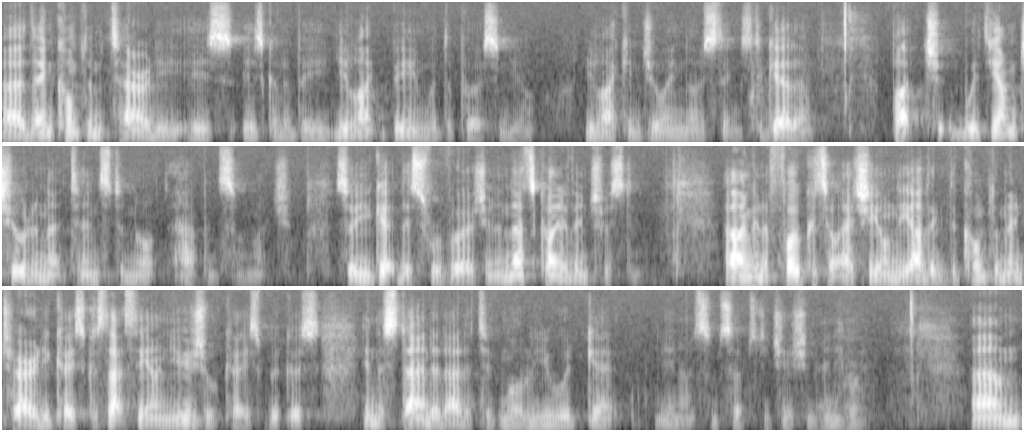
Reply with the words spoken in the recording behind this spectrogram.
uh, then complementarity is, is going to be, you like being with the person, you, you like enjoying those things together. But with young children, that tends to not happen so much. So you get this reversion, and that's kind of interesting. Uh, I'm going to focus on, actually on the other, the complementarity case, because that's the unusual case, because in the standard additive model, you would get you know, some substitution anyway. Um,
